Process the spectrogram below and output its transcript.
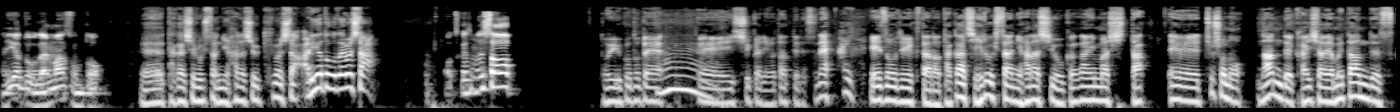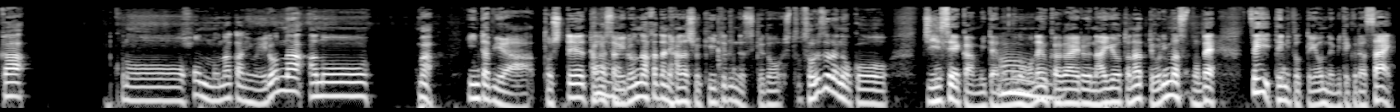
ありがとうございます、本当。えー、高橋宏さんに話を聞きました。ありがとうございました。お疲れ様でした。ということで、うん、えー、1週間にわたってですね、はい、映像ディレクターの高橋宏樹さんに話を伺いました。えー、著書のなんで会社辞めたんですかこの本の中にはいろんな、あのー、まあ、インタビュアーとして高橋さんいろんな方に話を聞いてるんですけど、えそれぞれのこう人生観みたいなものもね、伺える内容となっておりますので、ぜひ手に取って読んでみてください。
